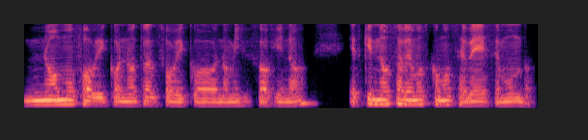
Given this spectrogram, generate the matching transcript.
no homofóbico, no transfóbico, no misógino, es que no sabemos cómo se ve ese mundo.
